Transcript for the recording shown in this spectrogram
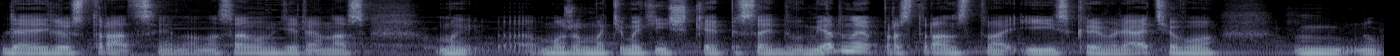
для иллюстрации, но на самом деле у нас мы можем математически описать двумерное пространство и искривлять его ну,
